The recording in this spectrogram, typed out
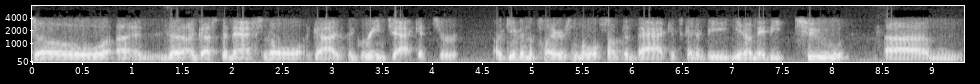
So uh, the Augusta National guys, the green jackets, are are giving the players a little something back. It's going to be, you know, maybe two. Um,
